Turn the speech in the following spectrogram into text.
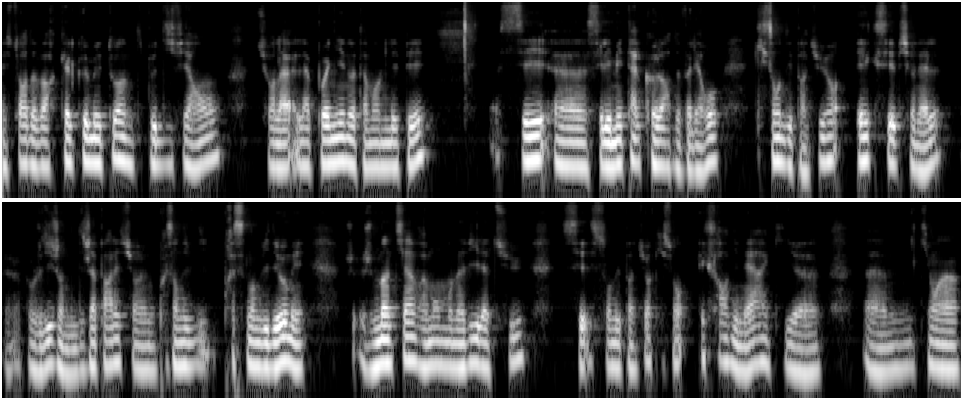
histoire d'avoir quelques métaux un petit peu différents sur la, poignée notamment de l'épée, euh, c'est les Metal Color de Valero, qui sont des peintures exceptionnelles. Euh, comme je dis, j'en ai déjà parlé sur une précédente, vidéo, mais je, maintiens vraiment mon avis là-dessus. Ce sont des peintures qui sont extraordinaires et qui, euh, qui ont un,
